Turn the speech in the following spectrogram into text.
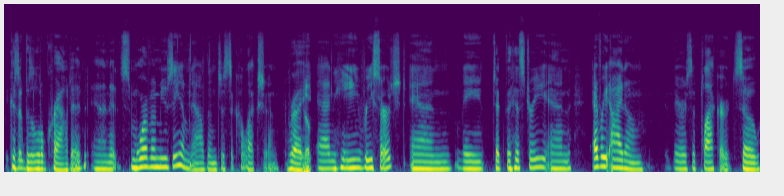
because it was a little crowded, and it's more of a museum now than just a collection. right. Yep. And he researched and made took the history, and every item there's a placard, so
